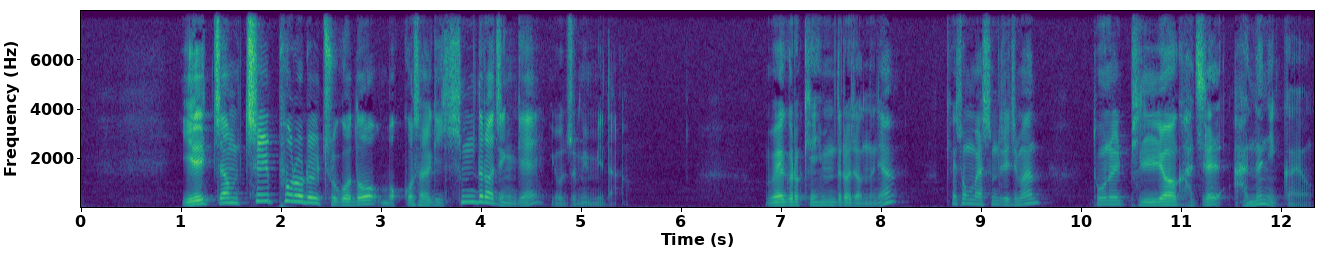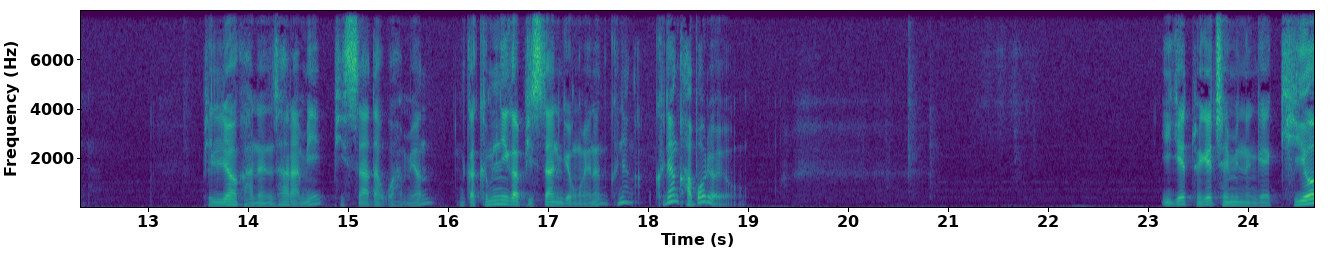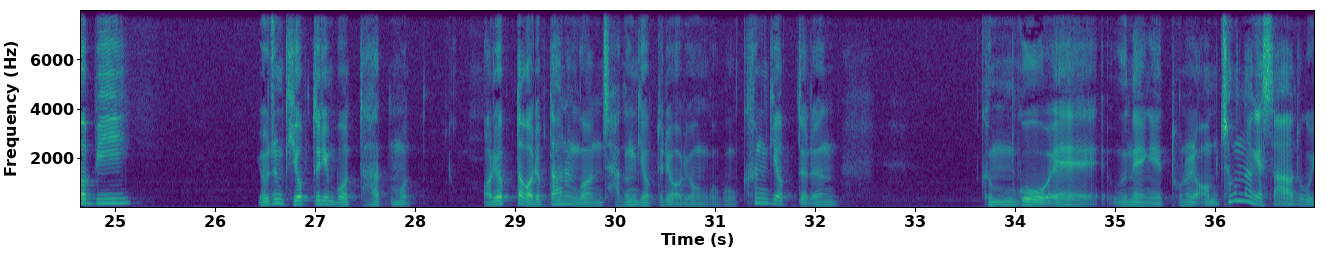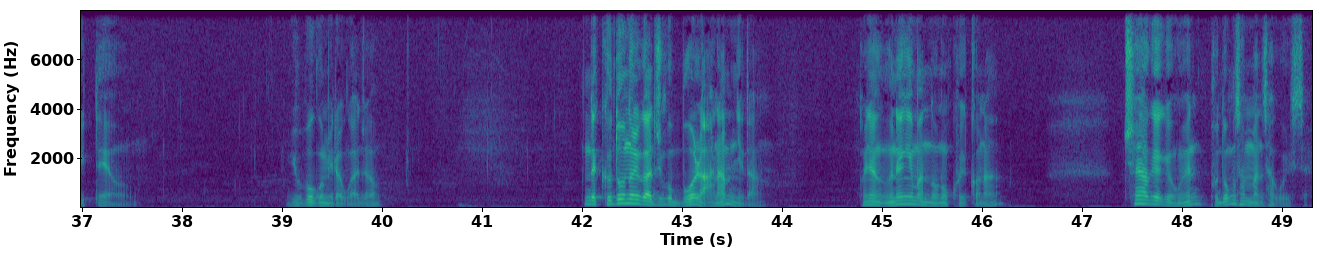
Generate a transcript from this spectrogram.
1.7%를 주고도 먹고 살기 힘들어진 게 요즘입니다. 왜 그렇게 힘들어졌느냐? 계속 말씀드리지만 돈을 빌려 가질 않으니까요. 빌려 가는 사람이 비싸다고 하면 그러니까 금리가 비싼 경우에는 그냥 그냥 가버려요. 이게 되게 재밌는 게 기업이 요즘 기업들이 뭐 다뭐 뭐 어렵다 어렵다 하는 건 작은 기업들이 어려운 거고 큰 기업들은 금고에 은행에 돈을 엄청나게 쌓아두고 있대요. 유보금이라고 하죠. 근데 그 돈을 가지고 뭘 안 합니다. 그냥 은행에만 넣어놓고 있거나 최악의 경우엔 부동산만 사고 있어요.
